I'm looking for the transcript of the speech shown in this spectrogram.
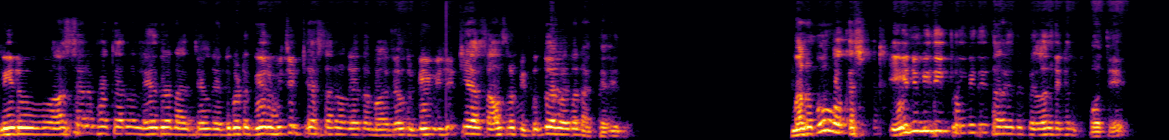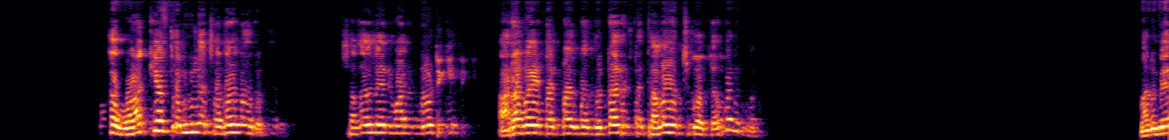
మీరు ఆశ్చర్యపోతారో లేదో నాకు తెలియదు. ఎందుకంటే మీరు విజిట్ చేస్తారో లేదో మాకు తెలియదు. మీరు విజిట్ చేయాల్సిన అవసరం మీకు ఉందో లేదో నాకు తెలియదు. మనము ఒక ఎనిమిది తొమ్మిది తరగతి పిల్లల దగ్గరికి పోతే ఒక వాక్యం తెలుగులో చదవలేదు చదవలేని వాళ్ళ నోటికి అరవై డెబ్బై మంది ఉన్నారంటే తల వచ్చుకోవద్దాం మనం? మనం మనమే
